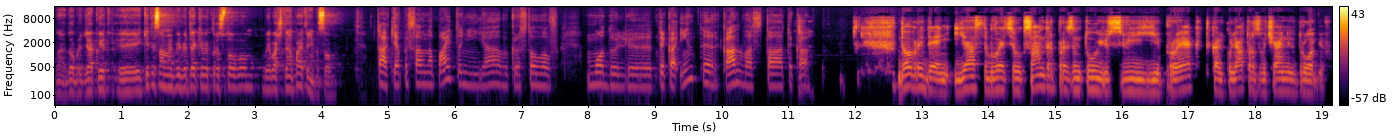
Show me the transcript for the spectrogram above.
Добре, дякую. Е, Які ти саме бібліотеки використовував? Бо я бачу, ти на Python писав. Так, я писав на Python, я використовував модуль е, TK-Inter, Canvas та TK. Добрий день, я Стебловець Олександр. Презентую свій проект Калькулятор звичайних дробів.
